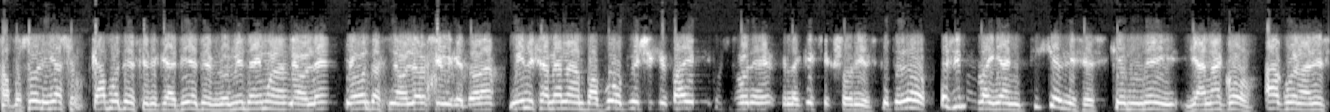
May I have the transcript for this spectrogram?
Αποστόλη, γεια σου. Κάποτε στη δεκαετία του 70 ήμουν νεολαίο και όντα νεολαίο είμαι και τώρα. Μίλησα με έναν παππού ο οποίος είχε φάει 20 χρόνια φυλακέ και εξορίες. Και του λέω, Εσύ Παπαγιάννη, τι κέρδισες; Και μου λέει, Γιαννάκο, άκου να δεις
